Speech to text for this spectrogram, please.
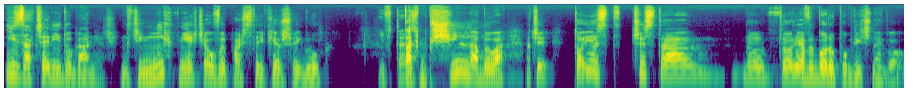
i zaczęli doganiać. Znaczy, nikt nie chciał wypaść z tej pierwszej grupy. I w ten Tak silna była. Znaczy, to jest czysta no, teoria wyboru publicznego.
